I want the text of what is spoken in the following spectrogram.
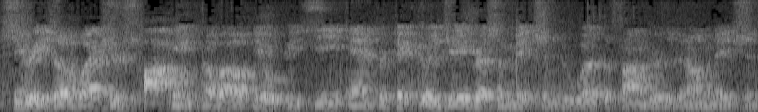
series of lectures talking about the OPC and particularly J. Gresham Machen, who was the founder of the denomination,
